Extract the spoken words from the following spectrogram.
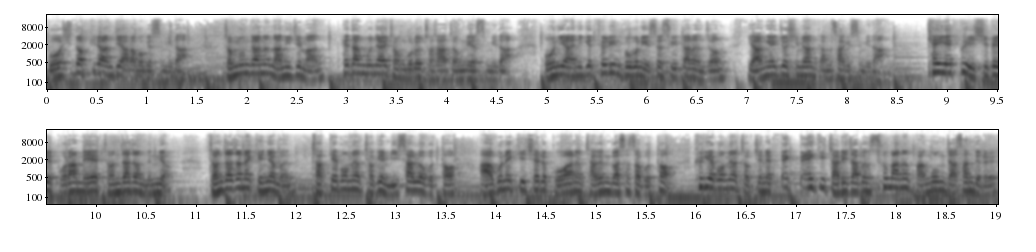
무엇이 더 필요한지 알아보겠습니다. 전문가는 아니지만 해당 분야의 정보를 조사 정리했습니다. 본의 아니게 틀린 부분이 있을 수 있다는 점 양해해 주시면 감사하겠습니다. KF-21 보라매의 전자전 능력 전자전의 개념은 작게 보면 적의 미사일로부터 아군의 기체를 보호하는 작은 것에서부터 크게 보면 적진의 빽빽이 자리 잡은 수많은 방공 자산들을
